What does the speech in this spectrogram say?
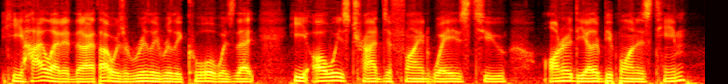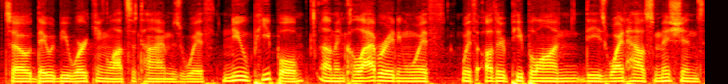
he highlighted that I thought was really, really cool was that he always tried to find ways to honor the other people on his team so they would be working lots of times with new people um, and collaborating with with other people on these White House missions.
